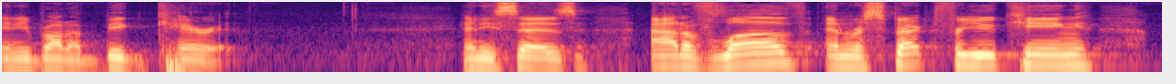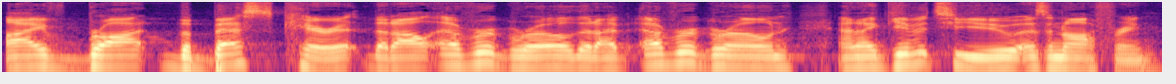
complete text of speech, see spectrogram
and he brought a big carrot. And he says, Out of love and respect for you, king, I've brought the best carrot that I'll ever grow, that I've ever grown, and I give it to you as an offering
